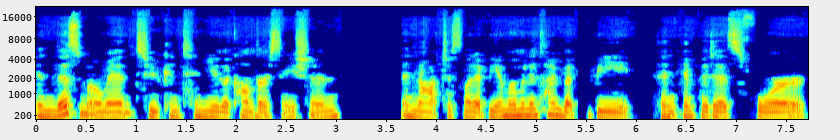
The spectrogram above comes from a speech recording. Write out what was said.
in this moment to continue the conversation and not just let it be a moment in time, but be an impetus for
